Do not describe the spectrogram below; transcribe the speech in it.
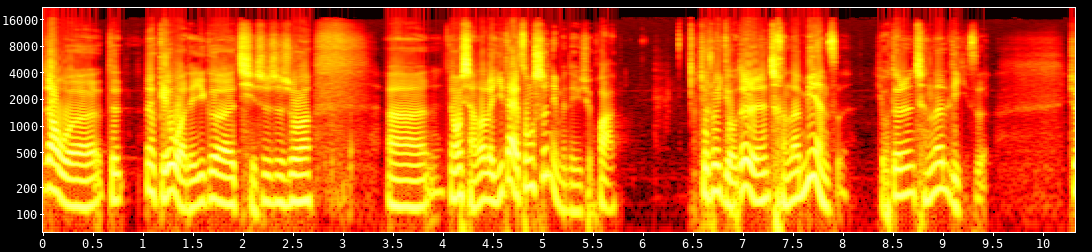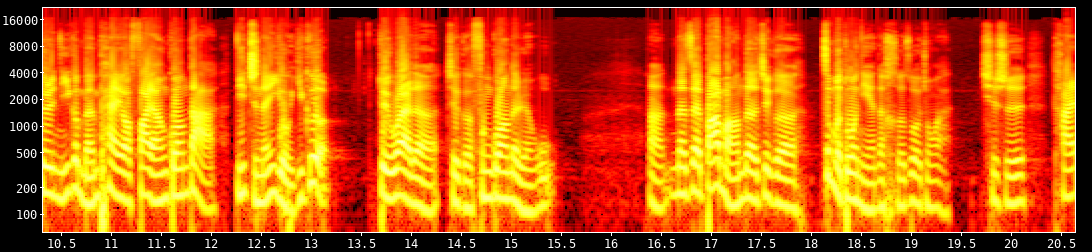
让我的那给我的一个启示是说，呃，让我想到了一代宗师里面的一句话，就说有的人成了面子，有的人成了里子。就是你一个门派要发扬光大，你只能有一个对外的这个风光的人物啊。那在巴芒的这个这么多年的合作中啊，其实他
